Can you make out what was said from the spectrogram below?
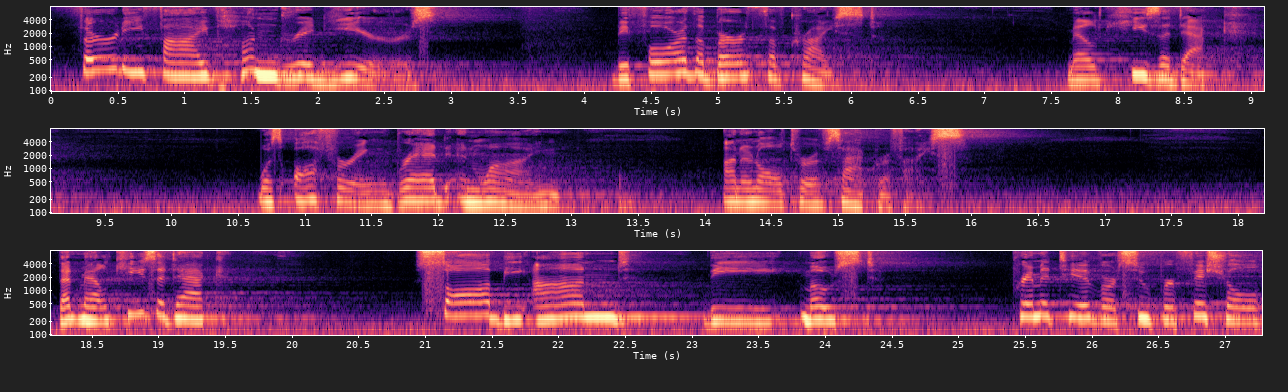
3,500 years before the birth of Christ, Melchizedek was offering bread and wine on an altar of sacrifice. That Melchizedek saw beyond the most primitive or superficial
